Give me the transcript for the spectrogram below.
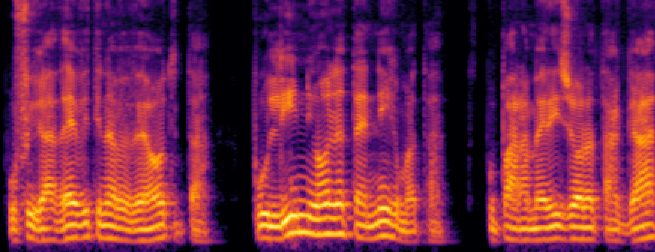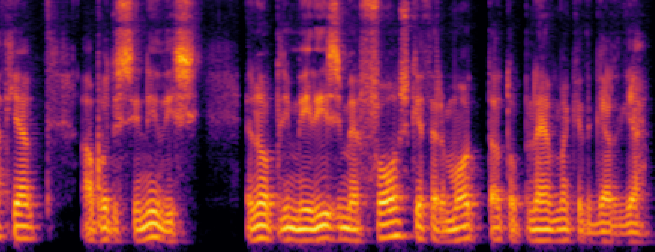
που φυγαδεύει την αβεβαιότητα, που λύνει όλα τα ενίγματα, που παραμερίζει όλα τα αγκάθια από τη συνείδηση, ενώ πλημμυρίζει με φως και θερμότητα το πνεύμα και την καρδιά.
